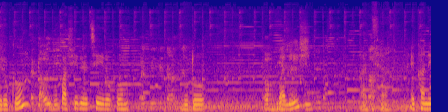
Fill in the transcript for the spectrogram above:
এরকম। দুপাশে রয়েছে এরকম দুটো বালিশ। আচ্ছা এখানে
